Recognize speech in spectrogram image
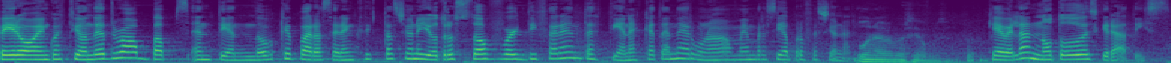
pero en cuestión de Dropbox, entiendo que para hacer encriptación y otros software diferentes tienes que tener una membresía profesional. Una membresía profesional. Que, ¿verdad? No todo es gratis.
